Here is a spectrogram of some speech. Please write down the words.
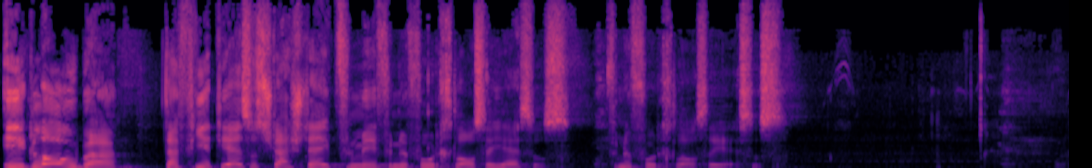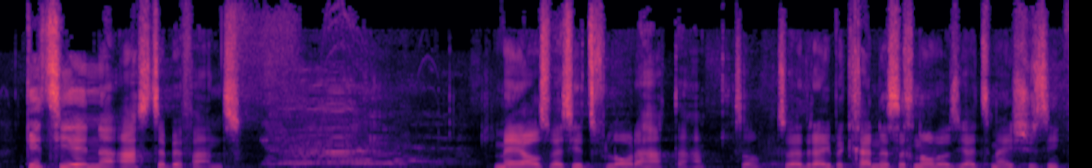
Ich glaube, der vierte Jesus der steht für mich für einen furchtlosen Jesus. Für einen furchtlosen Jesus. Gibt es hier innen SCB-Fans? Mehr als wenn sie jetzt verloren hätten. So, zwei, drei bekennen sich noch, weil sie jetzt Meister sind.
